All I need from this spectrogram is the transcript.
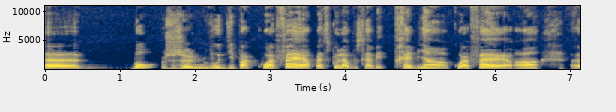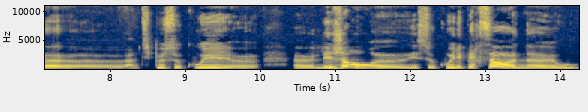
Euh, bon, je ne vous dis pas quoi faire parce que là vous savez très bien quoi faire, hein. euh, un petit peu secouer les gens et secouer les personnes ou,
